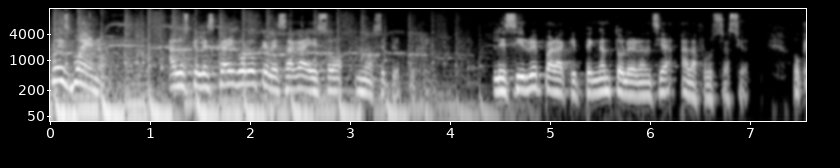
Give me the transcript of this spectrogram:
Pues bueno, a los que les cae gordo que les haga eso, no se preocupen. Les sirve para que tengan tolerancia a la frustración. ¿Ok?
